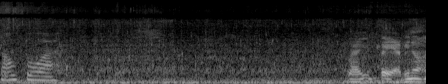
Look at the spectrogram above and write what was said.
สองตัว ปลาอีแปะพี่เนาะ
